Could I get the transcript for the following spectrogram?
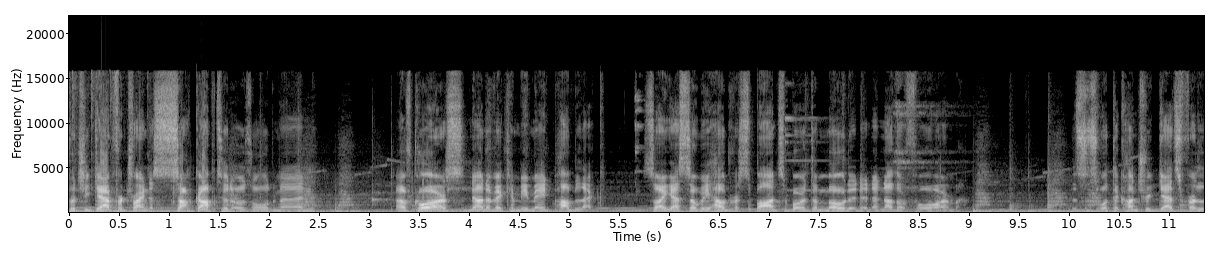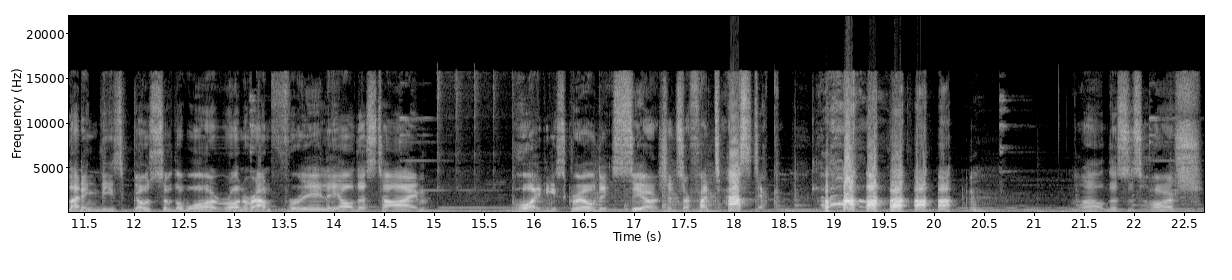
what you get for trying to suck up to those old men. Of course, none of it can be made public, so I guess they'll be held responsible or demoted in another form. This is what the country gets for letting these ghosts of the war run around freely all this time. Boy, these grilled sea urchins are fantastic! well, this is harsh.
